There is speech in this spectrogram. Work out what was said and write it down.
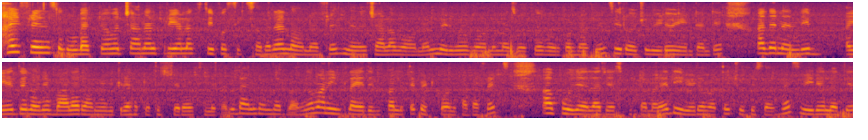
Hi friends welcome back to our channel Priyalux three four six seven ఎలా ఉన్నారు ఫ్రెండ్స్ నేను చాలా బాగున్నాను. మీరు కూడా బాగున్నాను మంచిగా కోరుకుంటున్నాను ఫ్రెండ్స్ ఈరోజు వీడియో ఏంటంటే అదేనండి అయోధ్యలోని బాలరామి విగ్రహ ప్రతిష్ఠ జరుగుతుంది కదా. దాని సందర్భంగా మన ఇంట్లో ఐదు దీపాలు అయితే పెట్టుకోవాలి కదా ఫ్రెండ్స్ ఆ పూజ ఎలా చేసుకుంటాం అనేది ఈ వీడియో మొత్తం చూపిస్తాను ఫ్రెండ్స్ వీడియోలో అయితే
